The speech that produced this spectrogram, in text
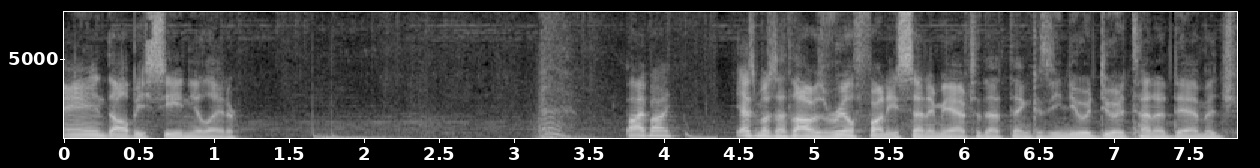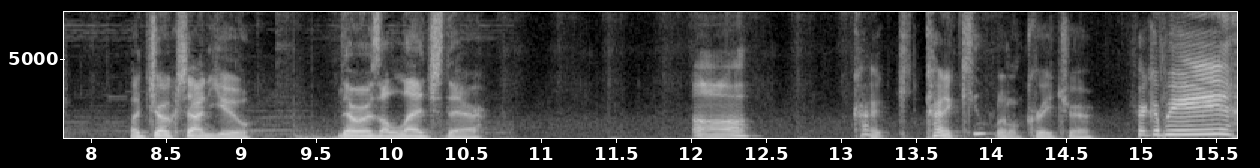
And I'll be seeing you later. Bye bye. As much must have thought it was real funny sending me after that thing because he knew it'd do a ton of damage. But joke's on you. There was a ledge there. Aw. Kind of, kind of cute little creature. Trickapee!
